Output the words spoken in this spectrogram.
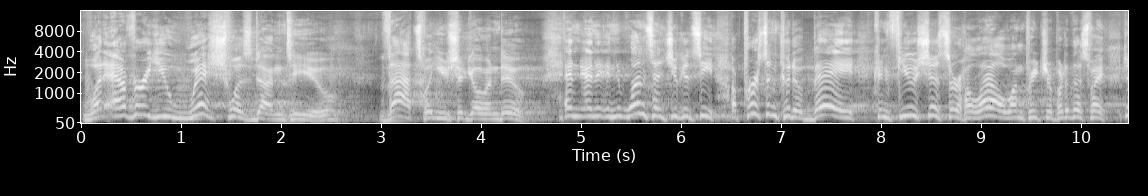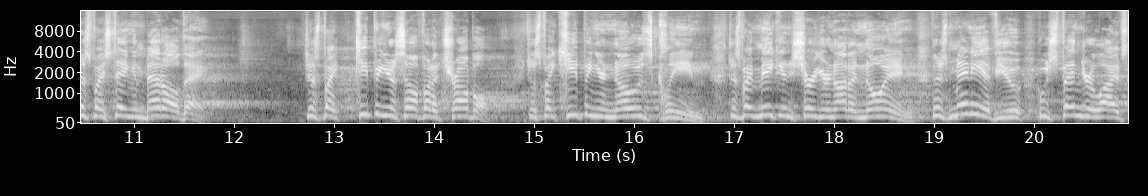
whatever you wish was done to you, that's what you should go and do. And, and in one sense, you could see a person could obey Confucius or Hillel, one preacher put it this way, just by staying in bed all day, just by keeping yourself out of trouble. Just by keeping your nose clean, just by making sure you're not annoying. There's many of you who spend your lives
